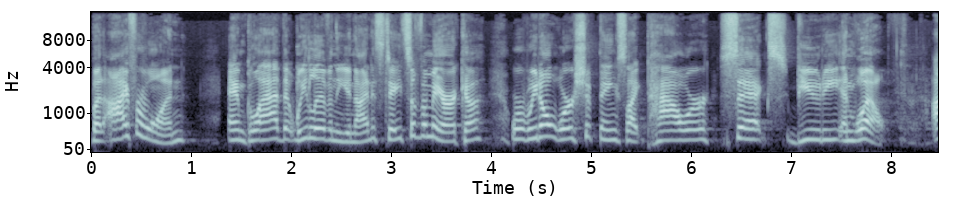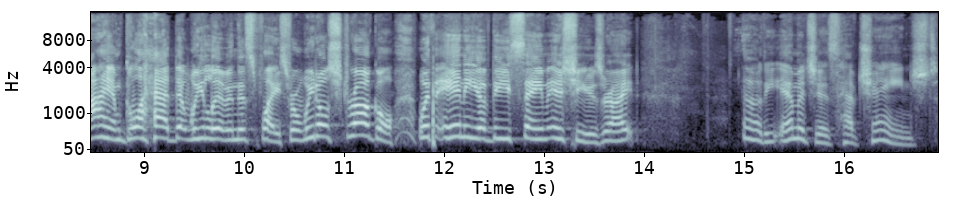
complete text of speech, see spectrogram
But I, for one, am glad that we live in the United States of America where we don't worship things like power, sex, beauty, and wealth. I am glad that we live in this place where we don't struggle with any of these same issues, right? No, the images have changed,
